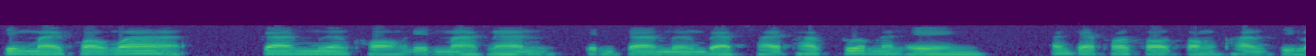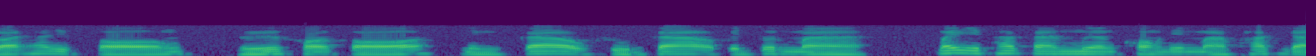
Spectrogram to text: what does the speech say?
จึงหมายความว่าการเมืองของเดนมาร์กนั้น เป็นการเมืองแบบใช้พรรคร่วมนั่นเอง ตั้งแต่พศ 2452 หรือ คศ 1909 เป็นต้นมา ไม่มีพรรคการเมืองของเดนมาร์กพรรคใด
